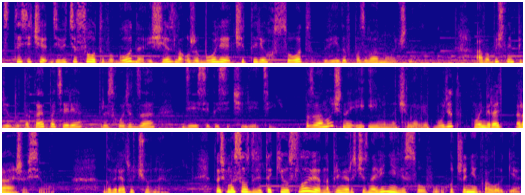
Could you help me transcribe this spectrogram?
с 1900 года исчезло уже более 400 видов позвоночных. А в обычном периоде такая потеря происходит за 10 тысячелетий. Позвоночный и именно человек будет вымирать раньше всего, говорят ученые. То есть мы создали такие условия, например, исчезновение лесов, ухудшение экологии,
